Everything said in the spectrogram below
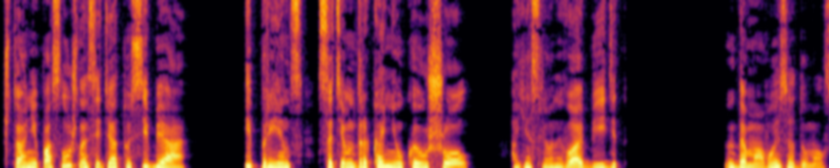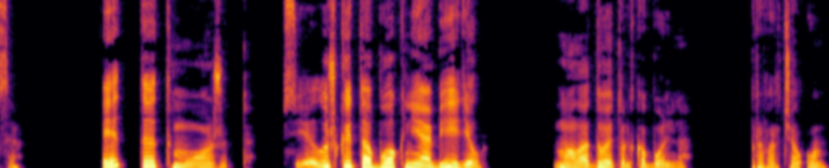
что они послушно сидят у себя. И принц с этим драконюкой ушел. А если он его обидит? Домовой задумался. Этот может. Силушкой-то бог не обидел. Молодой только больно, — проворчал он.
